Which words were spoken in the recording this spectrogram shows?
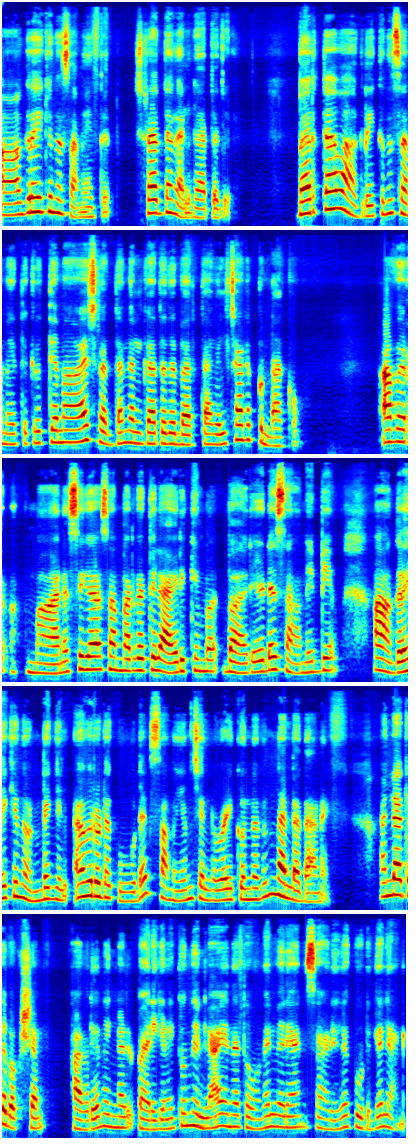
ആഗ്രഹിക്കുന്ന സമയത്ത് ശ്രദ്ധ നൽകാത്തത്. ഭർത്താവ് ആഗ്രഹിക്കുന്ന സമയത്ത് കൃത്യമായ ശ്രദ്ധ നൽകാത്തത് ഭർത്താവിൽ ചടപ്പുണ്ടാക്കും. അവർ മാനസിക സമ്മർദ്ദത്തിലായിരിക്കുമ്പോൾ ഭാര്യയുടെ സാമീപ്യം ആഗ്രഹിക്കുന്നുണ്ടെങ്കിൽ അവരുടെ കൂടെ സമയം ചെലവഴിക്കുന്നതും നല്ലതാണ്. അല്ലാത്ത പക്ഷം അവരെ നിങ്ങൾ പരിഗണിക്കുന്നില്ല എന്ന തോന്നൽ വരാൻ സാധ്യത കൂടുതലാണ്.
